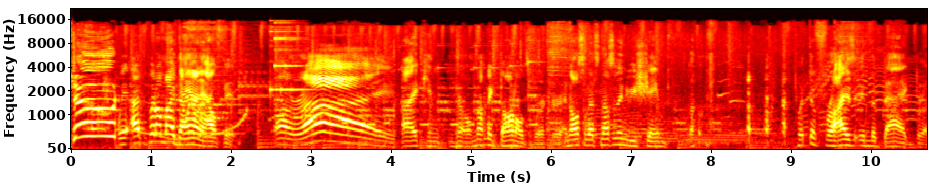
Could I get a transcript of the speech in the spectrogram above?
Dude! Wait, I have to put on my Diana outfit. All right. I can, no, I'm not McDonald's worker. And also, that's not something to be ashamed of. Put the fries in the bag, bro.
